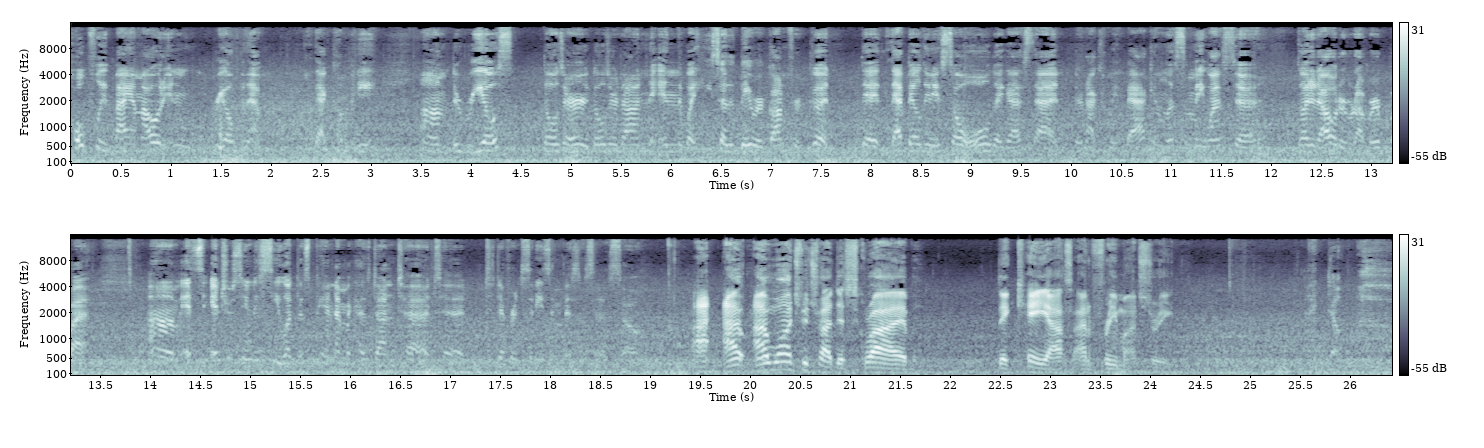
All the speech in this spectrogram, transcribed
hopefully buy them out and reopen that that company. Um, the Rios, those are those are done, and what he said that they were gone for good. That that building is so old, I guess that they're not coming back unless somebody wants to gut it out or whatever. But um, it's interesting to see what this pandemic has done to, to, to different cities and businesses. So I, I, I want you to try to describe the chaos on Fremont Street. I don't.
